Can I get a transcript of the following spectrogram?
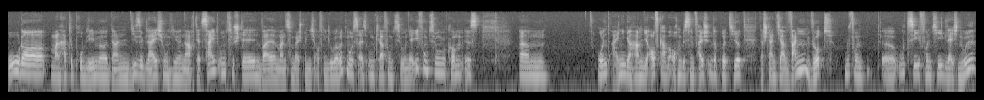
oder man hatte Probleme, dann diese Gleichung hier nach der Zeit umzustellen, weil man zum Beispiel nicht auf den Logarithmus als Umkehrfunktion der e-Funktion gekommen ist. Ähm, und einige haben die Aufgabe auch ein bisschen falsch interpretiert. Da stand ja, wann wird u von, äh, uc von t gleich 0.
